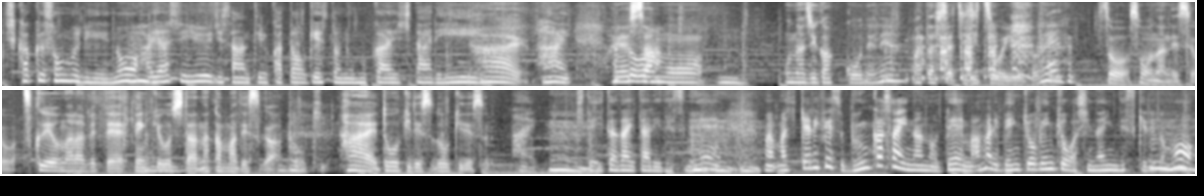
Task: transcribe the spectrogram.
ん。資格ソムリエの林裕二さんっていう方をゲストにお迎えしたり、はい。はい、林さんもうん、同じ学校でね私たち実を言うとね そうそうなんですよ。机を並べて勉強した仲間ですが、同期、はい同期です同期です、はい、うん。来ていただいたりですうんうんね。うん。まあ、マジキャリフェス文化祭なので、まあ、あまり勉強勉強はしないんですけれども、うんうん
